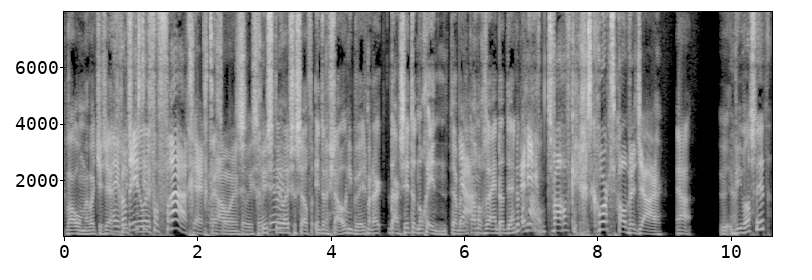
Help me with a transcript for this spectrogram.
waarom en wat je zegt. Nee, wat Guus is dit voor vraag echt trouwens? Sorry, sorry. Guus heeft zichzelf internationaal ook niet bewezen, maar daar, daar zit het nog in. Zeg maar, Ja. Dat kan nog zijn dat je denkt, En die oh, heeft 12 keer gescoord al dit jaar. ja. Wie was dit?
